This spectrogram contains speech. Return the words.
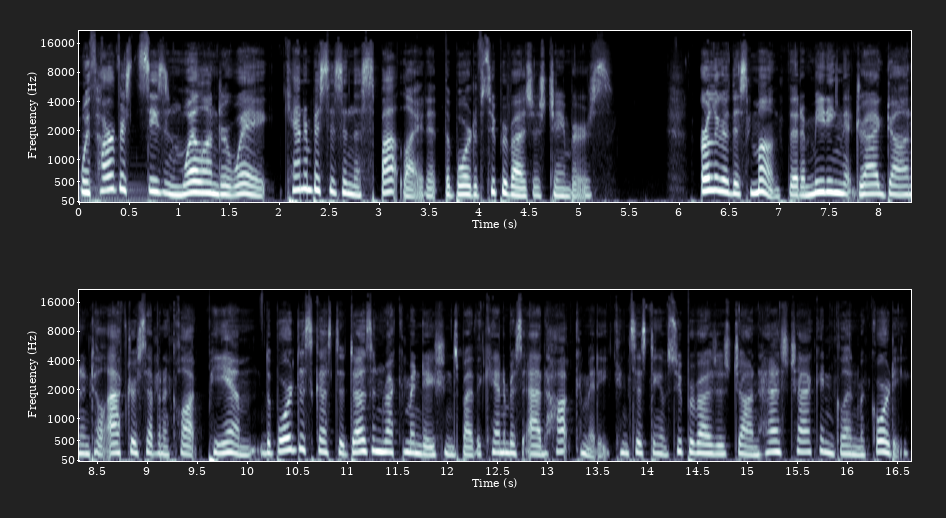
With harvest season well underway, cannabis is in the spotlight at the Board of Supervisors chambers. Earlier this month, at a meeting that dragged on until after 7 o'clock p.m., the board discussed a dozen recommendations by the Cannabis Ad Hoc Committee consisting of Supervisors John Haschak and Glenn McGourty.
